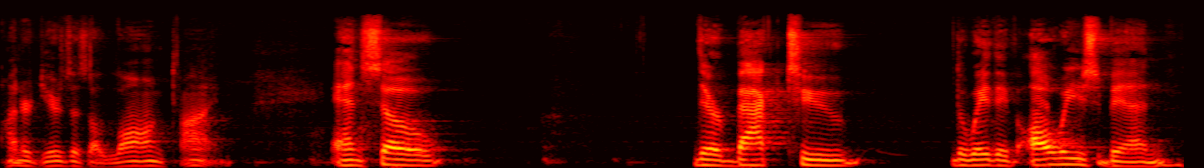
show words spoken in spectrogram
100 years is a long time. And so they're back to the way they've always been.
